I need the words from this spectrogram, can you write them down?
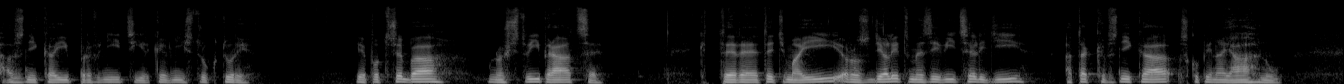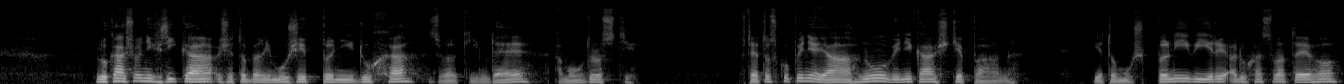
a vznikají první církevní struktury. Je potřeba množství práce, které teď mají rozdělit mezi více lidí a tak vzniká skupina jáhnů. Lukáš o nich říká, že to byli muži plní ducha s velkým D a moudrosti. V této skupině jáhnů vyniká Štěpán. Je to muž plný víry a ducha svatého,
